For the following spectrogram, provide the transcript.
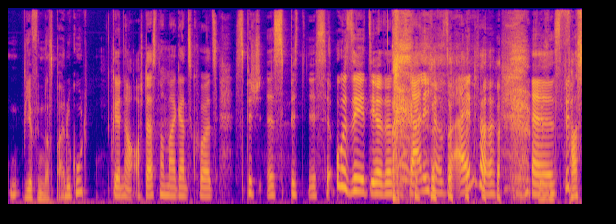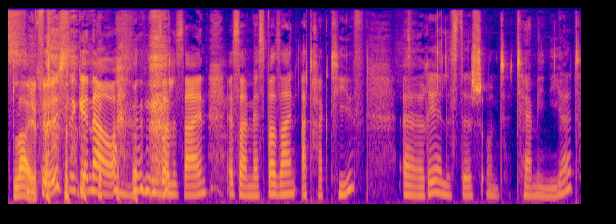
wir finden das beide gut. Genau, auch das nochmal ganz kurz. Spe äh, oh, seht ihr, das ist gar nicht mehr so einfach. Äh, fast live. genau, soll es sein. Es soll messbar sein, attraktiv, äh, realistisch und terminiert.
